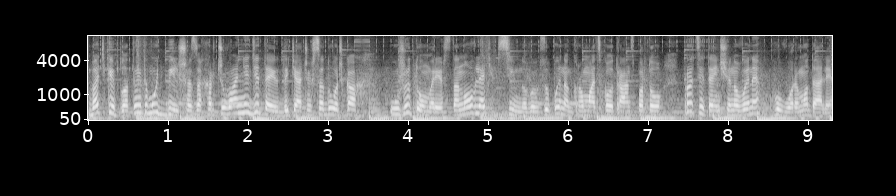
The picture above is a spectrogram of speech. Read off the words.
Батьки платитимуть більше за харчування дітей у дитячих садочках. У Житомирі встановлять сім нових зупинок громадського транспорту. Про ці та інші новини говоримо далі.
